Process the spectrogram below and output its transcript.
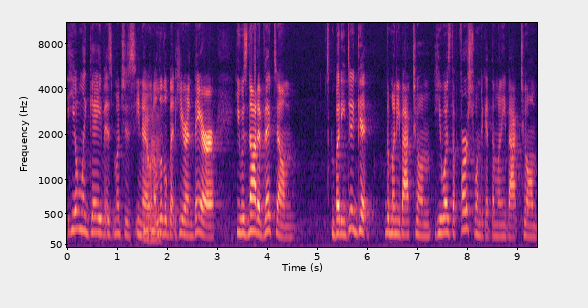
he only gave as much as you know a Mhm. little bit here and there he was not a victim but he did get the money back to him. He was the first one to get the money back to him.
